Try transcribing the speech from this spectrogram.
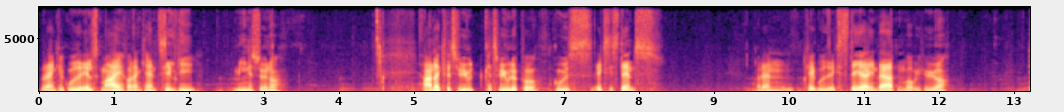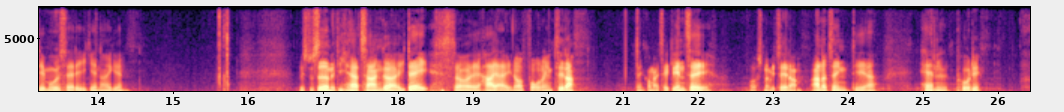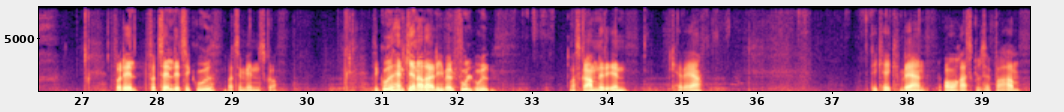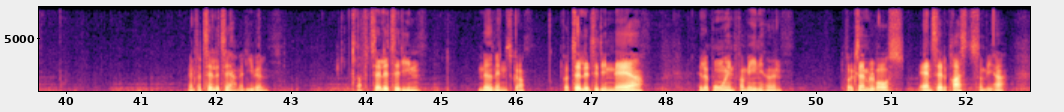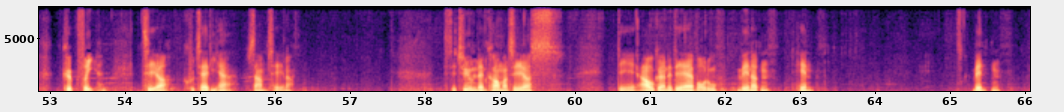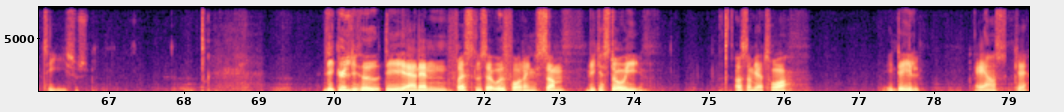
Hvordan kan Gud elske mig? Hvordan kan han tilgive mine synder? Andre kan tvivle, kan tvivle på Guds eksistens. Hvordan kan Gud eksistere i en verden, hvor vi hører det modsatte igen og igen? Hvis du sidder med de her tanker i dag, så øh, har jeg en opfordring til dig. Den kommer jeg til at gentage, også når vi taler om andre ting. Det er handel på det. Fortæl, fortæl det til Gud og til mennesker. Så Gud han kender dig alligevel fuldt ud, hvor skræmmende det end kan være. Det kan ikke være en overraskelse for ham. Men fortæl det til ham alligevel. Og fortæl det til dine medmennesker. Fortæl det til dine nære, eller brug en for menigheden. For eksempel vores ansatte præst, som vi har købt fri til at kunne tage de her samtaler. Så tvivlen den kommer til os. Det afgørende det er, hvor du vender den hen. Vend den til Jesus. Ligegyldighed, det er en anden fristelse og udfordring, som vi kan stå i, og som jeg tror, en del af os kan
